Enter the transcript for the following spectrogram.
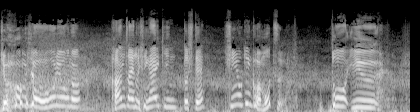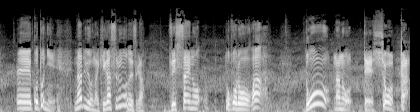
業務上横領の犯罪の被害金として信用金庫は持つという、えー、ことになるような気がするのですが実際のところはどうなのでしょうか？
